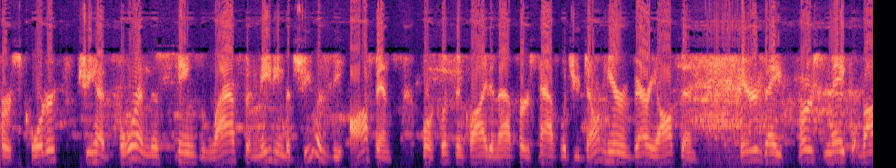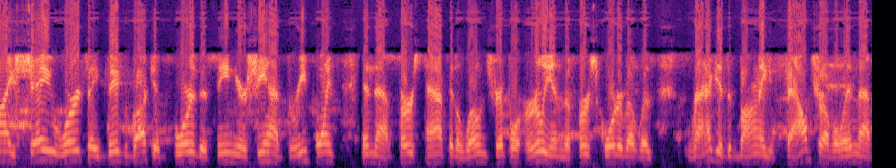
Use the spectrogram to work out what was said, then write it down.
first quarter. She had four in this team's last meeting, but she was the offense for Clifton Clyde in that first half, which you don't hear very often. Here's a first make by Shea Wirtz, a big bucket for the senior. She had three points in that first half, hit a lone triple early in the first quarter, but was ragged by foul trouble in that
